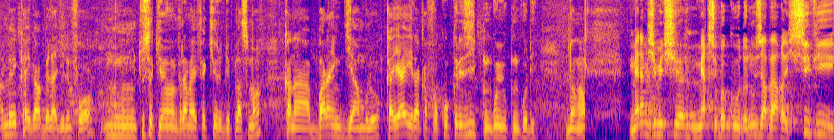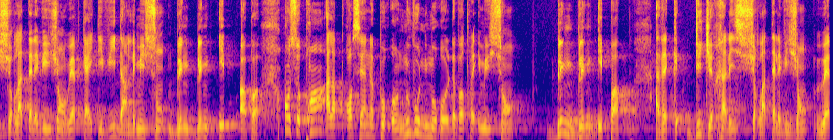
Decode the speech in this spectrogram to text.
an bɛ kayiga bɛɛ lajɛlen fɔ mm, tous ceux qui ont vraiment effectué le déplacement ka na baara in di an bolo. Ka y'a yira k'a fɔ ko crési kunko y'u kunko de. Donc Mesdames et messieurs, merci beaucoup de nous avoir suivis sur la télévision Web Kai TV dans l'émission Bling Bling Hip Hop. On se prend à la prochaine pour un nouveau numéro de votre émission Bling Bling Hip Hop avec DJ Khalis sur la télévision Web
